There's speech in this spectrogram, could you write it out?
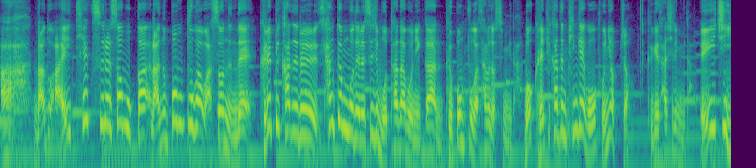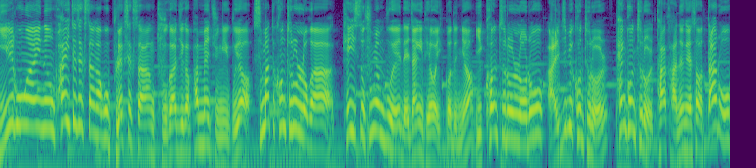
아 나도 ITX를 써볼까 라는 뽐뿌가 왔었는데 그래픽 카드를 상급 모델을 쓰지 못하다 보니까 그 뽐뿌가 사라졌습니다. 뭐 그래픽 카드는 핑계고 돈이 없죠. 그게 사실입니다. H210i는 화이트 색상하고 블랙 색상 두 가지가 판매 중이고요. 스마트 컨트롤러가 케이스 후면부에 내장이 되어 있거든요. 이 컨 컨트롤러로 RGB 컨트롤, 펜 컨트롤 다 가능해서 따로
